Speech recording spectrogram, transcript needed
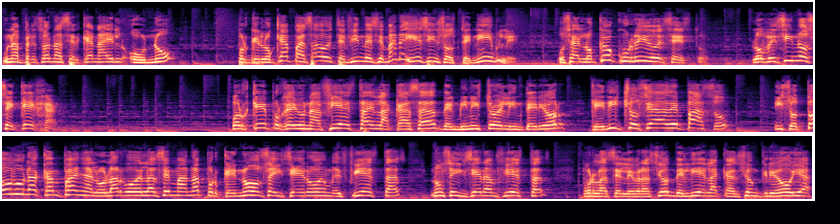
una persona cercana a él o no, porque lo que ha pasado este fin de semana y es insostenible. O sea, lo que ha ocurrido es esto. Los vecinos se quejan. ¿Por qué? Porque hay una fiesta en la casa del ministro del Interior que dicho sea de paso, hizo toda una campaña a lo largo de la semana porque no se hicieron fiestas, no se hicieran fiestas por la celebración del Día de la Canción Criolla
